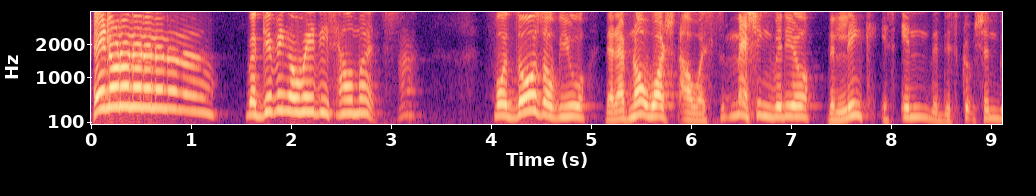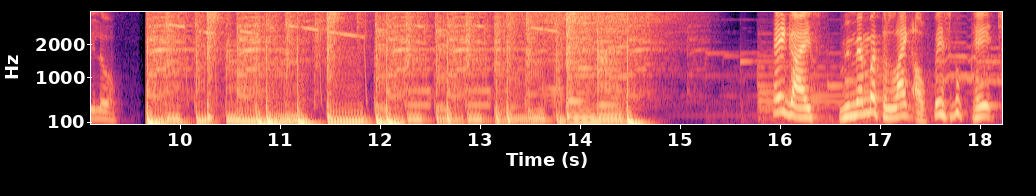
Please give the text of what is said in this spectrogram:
Hey, no, no, no, no, no, no, no, no. We're giving away these helmets. Huh? For those of you that have not watched our smashing video, the link is in the description below. Hey guys, remember to like our Facebook page,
